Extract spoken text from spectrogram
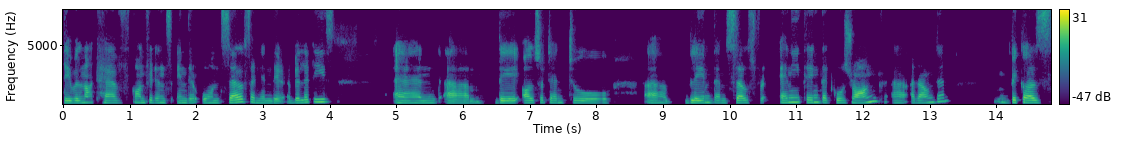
they will not have confidence in their own selves and in their abilities. And um, they also tend to uh, blame themselves for anything that goes wrong uh, around them because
